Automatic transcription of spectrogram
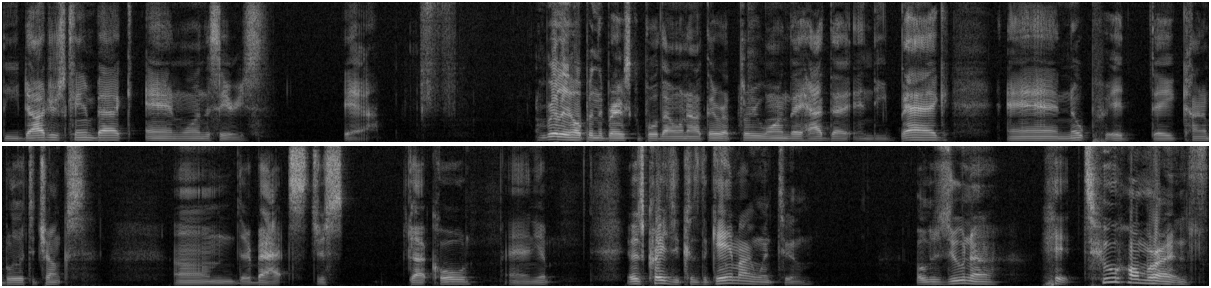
the Dodgers came back and won the series. Yeah. I'm really hoping the Braves could pull that one out. They were up three one. They had that in the bag, and nope, it they kind of blew it to chunks. Um, their bats just got cold, and yep, it was crazy because the game I went to, Ozuna hit two home runs,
